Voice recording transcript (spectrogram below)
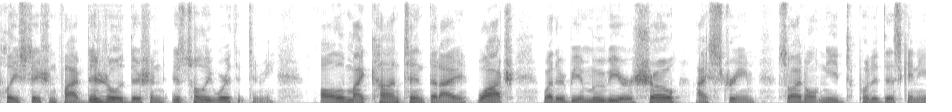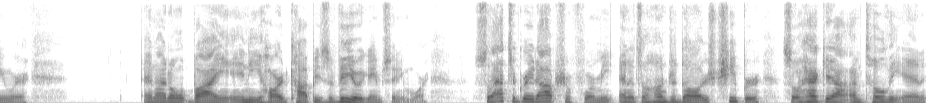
PlayStation 5 digital edition is totally worth it to me. All of my content that I watch, whether it be a movie or a show, I stream, so I don't need to put a disc anywhere. And I don't buy any hard copies of video games anymore. So that's a great option for me, and it's $100 cheaper. So heck yeah, I'm totally in.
